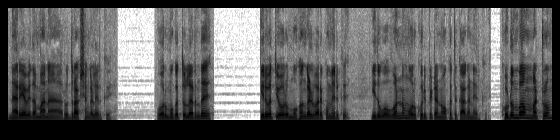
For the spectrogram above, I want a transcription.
நிறைய விதமான ருத்ராட்சங்கள் இருக்குது ஒரு முகத்திலிருந்து இருபத்தி ஓரு முகங்கள் வரைக்கும் இருக்குது இது ஒவ்வொன்றும் ஒரு குறிப்பிட்ட நோக்கத்துக்காகன்னு இருக்குது குடும்பம் மற்றும்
